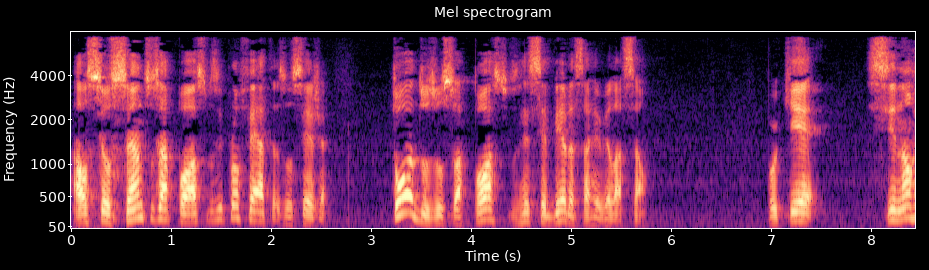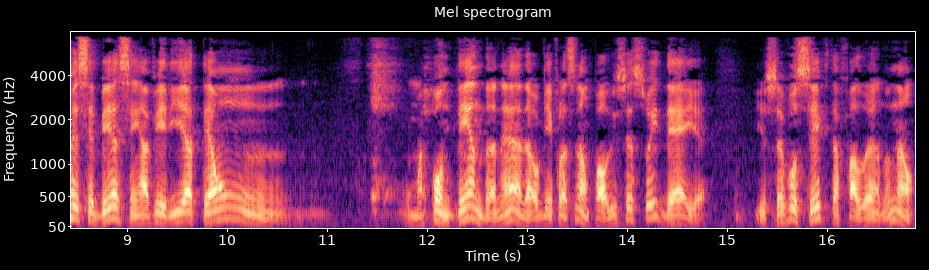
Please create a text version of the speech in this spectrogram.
aos seus santos apóstolos e profetas, ou seja, todos os apóstolos receberam essa revelação. Porque se não recebessem, haveria até um, uma contenda, né? Alguém fala assim, não, Paulo, isso é sua ideia. Isso é você que está falando. Não.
